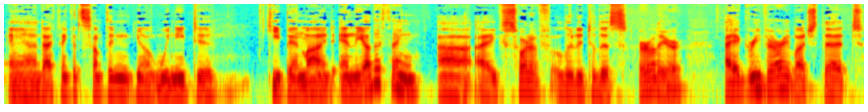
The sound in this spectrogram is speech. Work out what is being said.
And I think it's something you know we need to keep in mind. And the other thing, uh, I sort of alluded to this earlier. I agree very much that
